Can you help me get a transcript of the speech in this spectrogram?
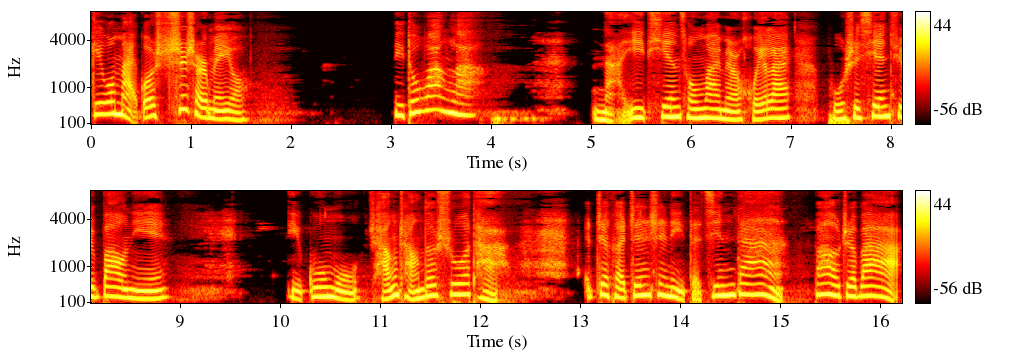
给我买过吃食没有？你都忘了？哪一天从外面回来，不是先去抱你？你姑母常常的说他，这可真是你的金丹，抱着吧，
